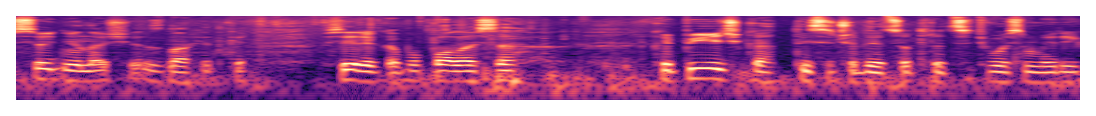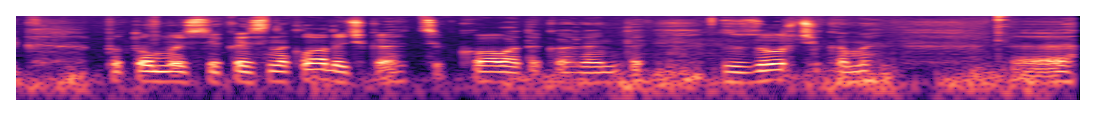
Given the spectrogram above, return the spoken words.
сьогодні наші знахідки. В Серіка попалася копієчка 1938 рік. Потім ось якась накладочка цікава, така гляньте, з узорчиками. Е,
